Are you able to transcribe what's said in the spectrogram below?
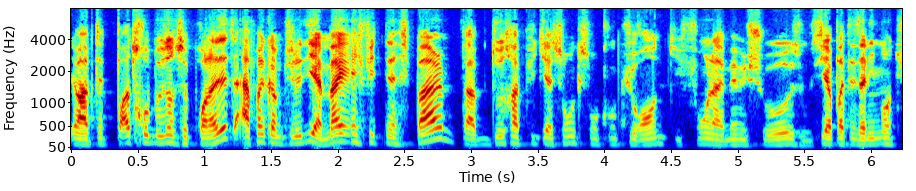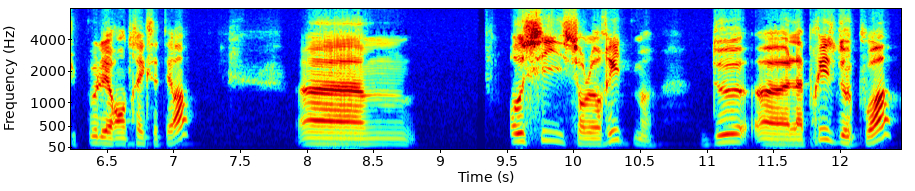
il aura peut-être pas trop besoin de se prendre la tête. Après, comme tu l'as dit, il y a MyFitnessPal, tu as d'autres applications qui sont concurrentes, qui font la même chose, ou s'il n'y a pas tes aliments, tu peux les rentrer, etc. Euh, aussi, sur le rythme, de euh, la prise de poids,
